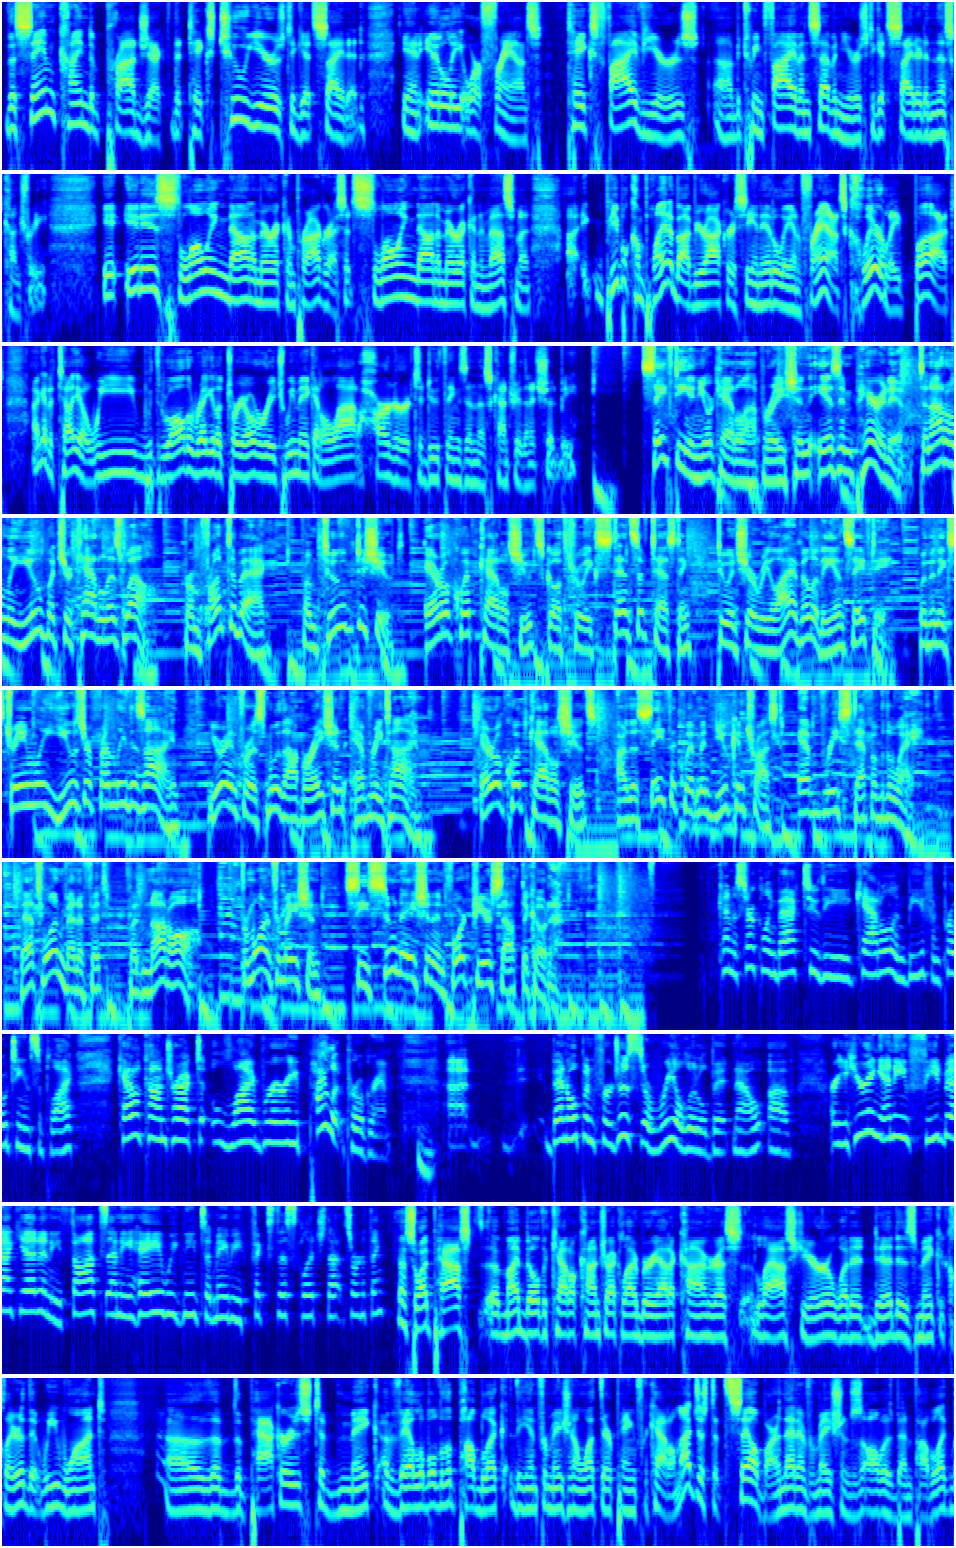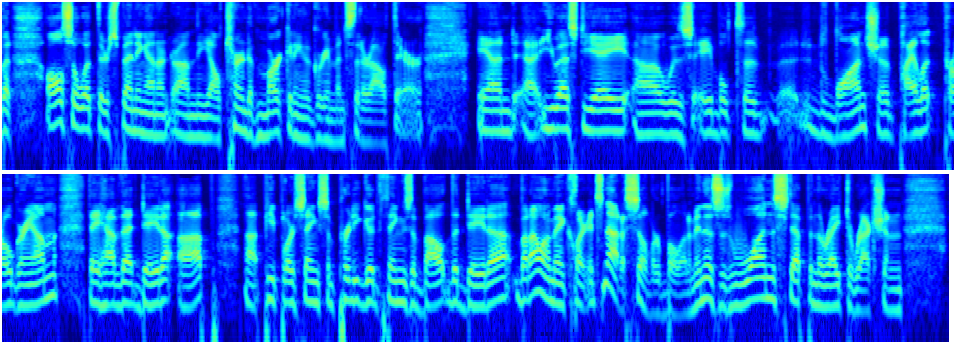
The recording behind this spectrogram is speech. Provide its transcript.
The same kind of project that takes two years to get sited in italy or france takes five years, uh, between five and seven years, to get sited in this country. It, it is slowing down American progress. It's slowing down American investment. Uh, people complain about bureaucracy in Italy and France, clearly, but I got to tell you, we, through all the regulatory overreach, we make it a lot harder to do things in this country than it should be. Safety in your cattle operation is imperative to not only you, but your cattle as well. From front to back, from tube to chute, Arrowquip cattle chutes go through extensive testing to ensure reliability and safety. With an extremely user friendly design, you're in for a smooth operation every time. Arrowquip cattle chutes are the safe equipment you can trust every step of the way. That's one benefit, but not all. For more information, see Sioux Nation in Fort Pierce, South Dakota kind of circling back to the cattle and beef and protein supply, cattle contract library pilot program. Mm. Uh, been open for just a real little bit now. Uh, are you hearing any feedback yet? Any thoughts? Any, hey, we need to maybe fix this glitch, that sort of thing? Yeah, so I passed uh, my bill, the Cattle Contract Library, out of Congress last year. What it did is make it clear that we want uh, the the packers to make available to the public the information on what they're paying for cattle, not just at the sale barn. That information has always been public, but also what they're spending on on the alternative marketing agreements that are out there. And uh, USDA uh, was able to uh, launch a pilot program. They have that data up. Uh, people are saying some pretty good things about the data, but I want to make clear it's not a silver bullet. I mean, this is one step in the right direction.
